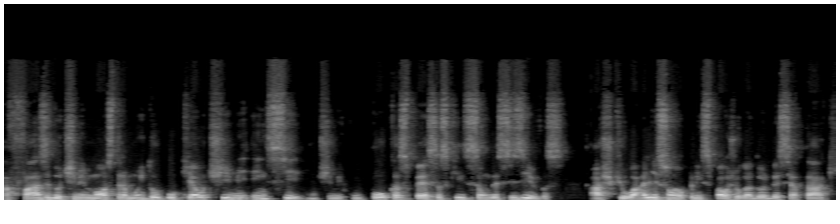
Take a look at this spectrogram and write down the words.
a fase do time mostra muito o que é o time em si, um time com poucas peças que são decisivas. Acho que o Alisson é o principal jogador desse ataque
